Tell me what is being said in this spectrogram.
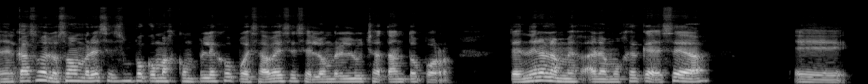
En el caso de los hombres es un poco más complejo, pues a veces el hombre lucha tanto por tener a la, mujer que desea, eh,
